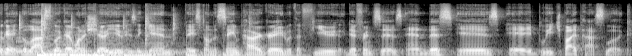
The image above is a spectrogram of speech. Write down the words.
Okay, the last look I want to show you is again based on the same power grade with a few differences, and this is a bleach bypass look.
